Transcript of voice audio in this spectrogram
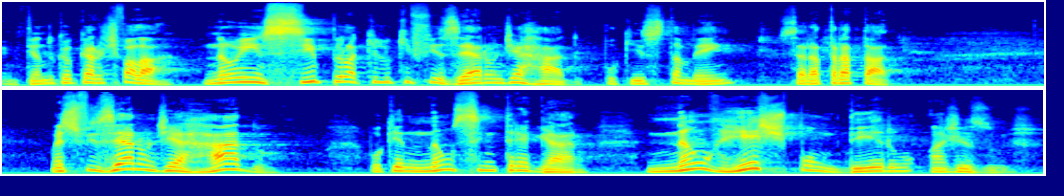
Entendo o que eu quero te falar. Não em si pelo aquilo que fizeram de errado, porque isso também será tratado. Mas fizeram de errado porque não se entregaram, não responderam a Jesus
